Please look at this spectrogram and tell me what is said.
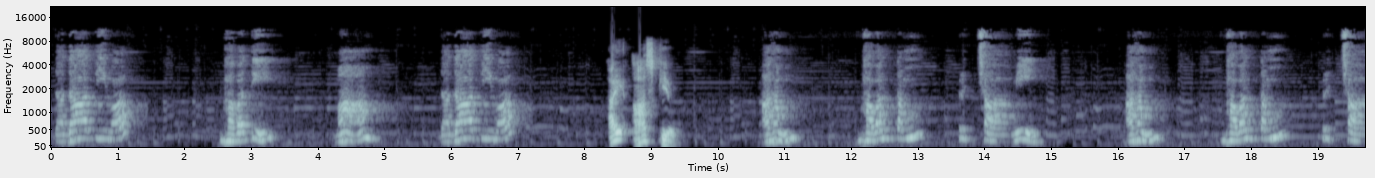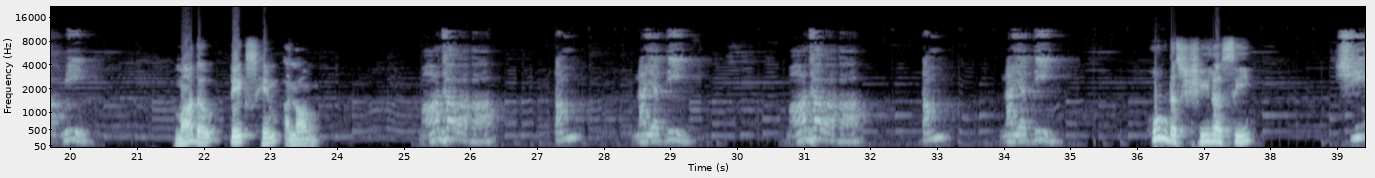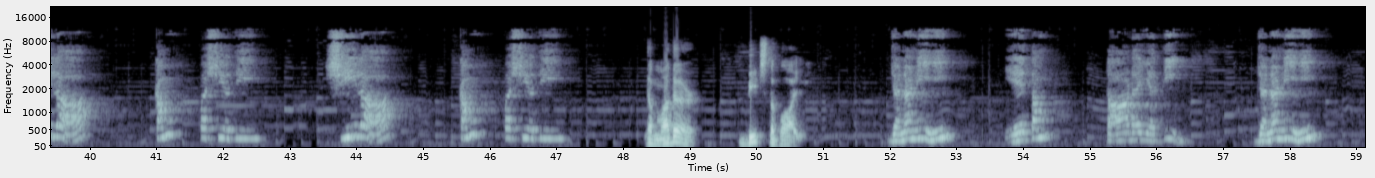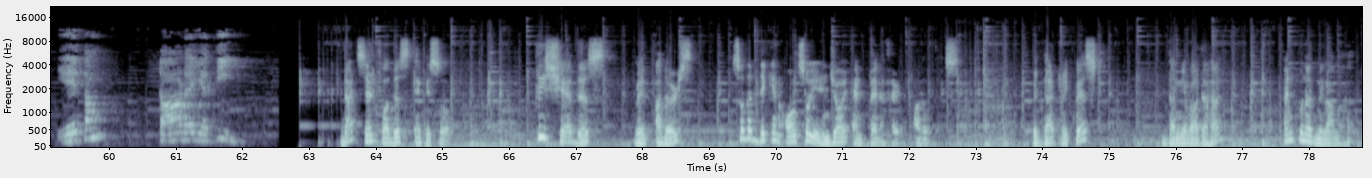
Dadativa? Bhavati Mam Dadativa? I ask you. Aham Bhavantam Prichami. Aham Bhavantam Prichami. Madhav takes him along. माधवः तं नयति माधवः तं नयति Whom does Sheila see? Sheila कं पश्यति शीला कं पश्यति The mother beats the boy. जननी एतं ताडयति जननी एतं ताडयति That's it for this episode. Please share this with others so that they can also enjoy and benefit out of this. With that request, Dhanyavadaha and Punarmilamaha.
